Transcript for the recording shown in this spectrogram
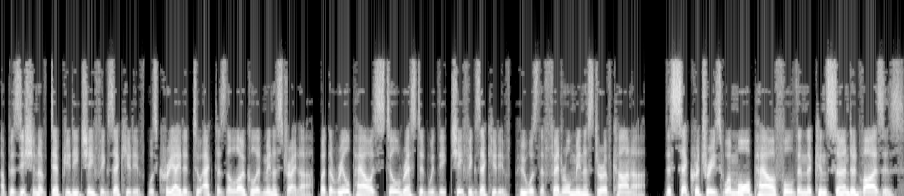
A position of deputy chief executive was created to act as the local administrator, but the real powers still rested with the chief executive, who was the federal minister of KANA. The secretaries were more powerful than the concerned advisers.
